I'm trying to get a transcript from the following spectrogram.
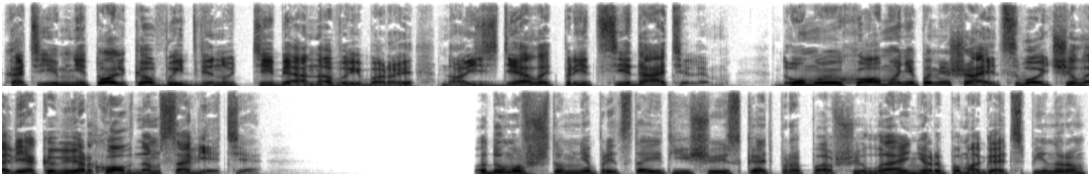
хотим не только выдвинуть тебя на выборы, но и сделать председателем. Думаю, Хому не помешает свой человек в Верховном Совете. Подумав, что мне предстоит еще искать пропавший лайнер и помогать спиннерам,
